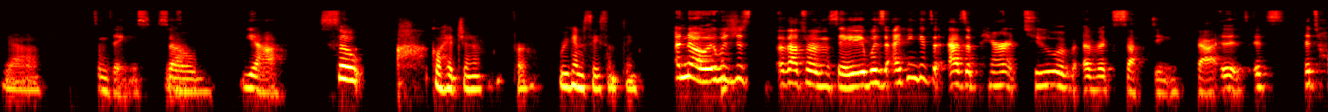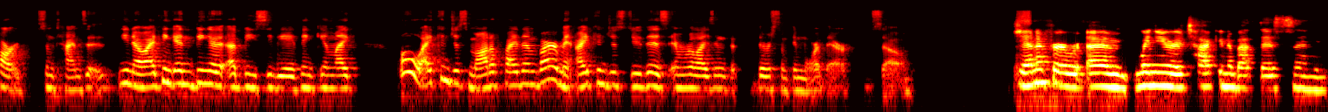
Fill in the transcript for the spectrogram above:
yeah some things. So yeah. so go ahead jennifer were you going to say something Uh, No, it was just that's what I was gonna say. It was I think it's as a parent too of of accepting that it's it's it's hard sometimes. It, you know, I think and being a, a BCBA thinking like, oh, I can just modify the environment. I can just do this and realizing that there's something more there. So Jennifer, um, when you were talking about this and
